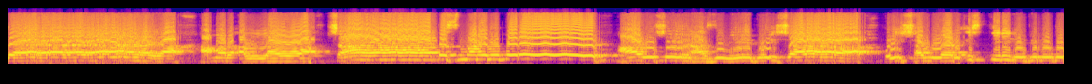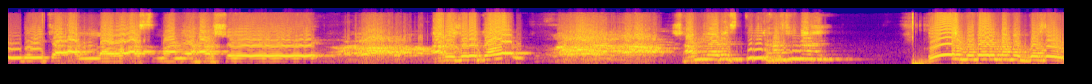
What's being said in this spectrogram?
দেয়। আমার আল্লাহ সাত আসমানের উপরে, আর সে আজিমে বৈশা, ওই স্বামী আর স্ত্রীর বিনোদন দেখা আল্লাহ আসমানে হাসে। আরও জোরে কর। স্বামী আর স্ত্রীর হাসি নাই। এই মোবাইল নামক গজব।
